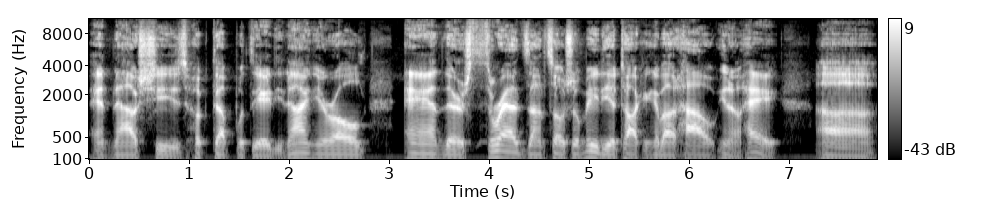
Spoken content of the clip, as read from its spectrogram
and now she's hooked up with the 89 year old. And there's threads on social media talking about how you know, hey, uh,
